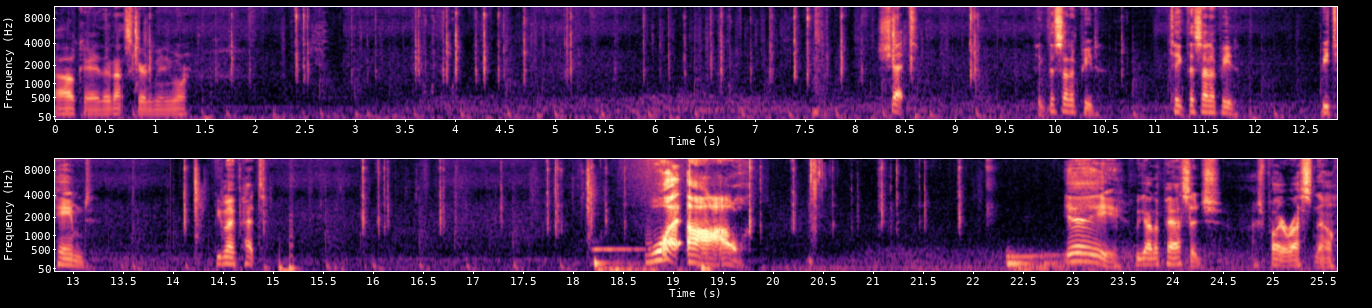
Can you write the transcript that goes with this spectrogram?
Okay, they're not scared of me anymore. Shit. Take the centipede. Take the centipede. Be tamed. Be my pet. What? Ow! Yay! We got a passage. I should probably rest now.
